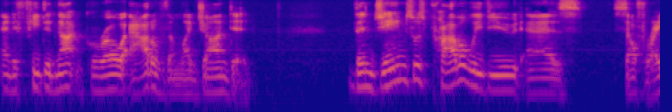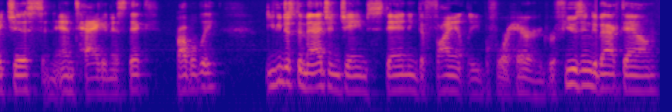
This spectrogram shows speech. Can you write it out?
and if he did not grow out of them like John did, then James was probably viewed as self righteous and antagonistic, probably. You can just imagine James standing defiantly before Herod, refusing to back down,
